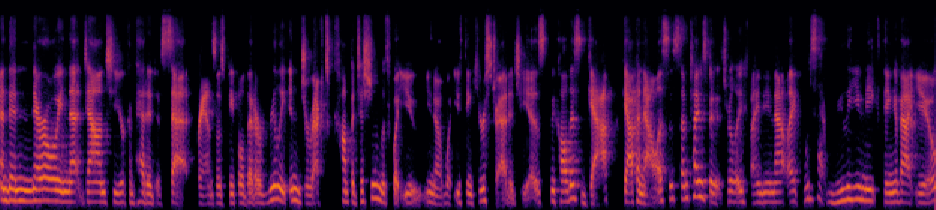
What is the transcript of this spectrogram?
and then narrowing that down to your competitive set brands those people that are really in direct competition with what you you know what you think your strategy is. We call this gap gap analysis sometimes but it's really finding that like what is that really unique thing about you?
